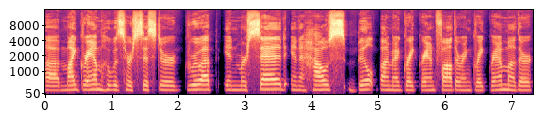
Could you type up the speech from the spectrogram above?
Uh, my gram, who was her sister, grew up in Merced in a house built by my great grandfather and great grandmother.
